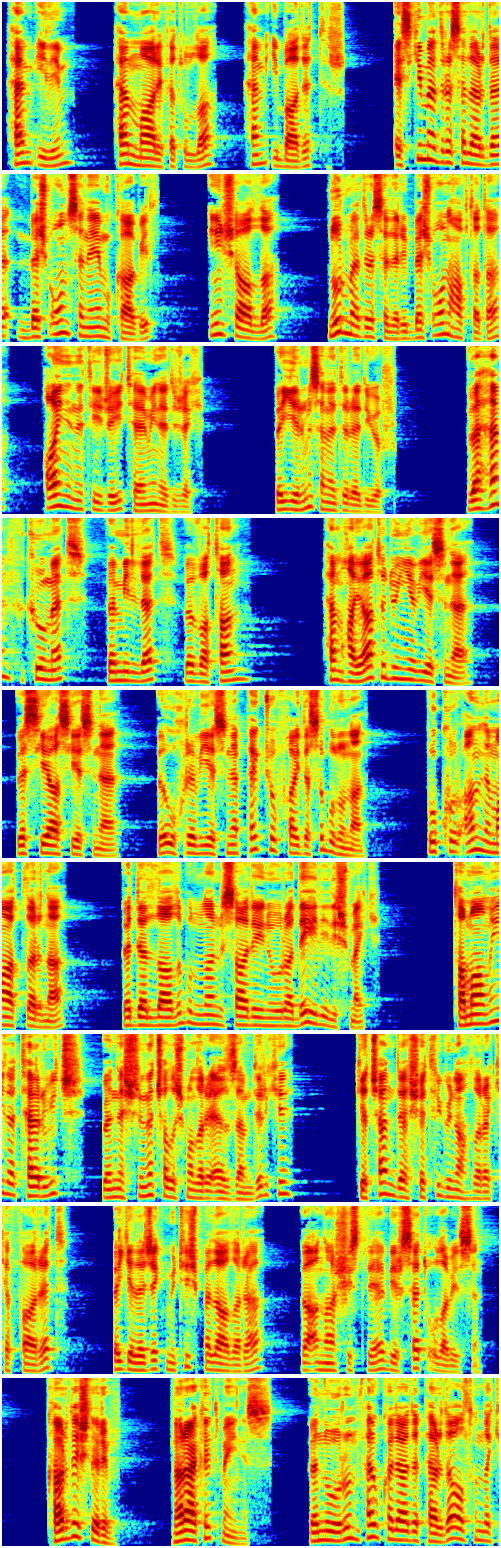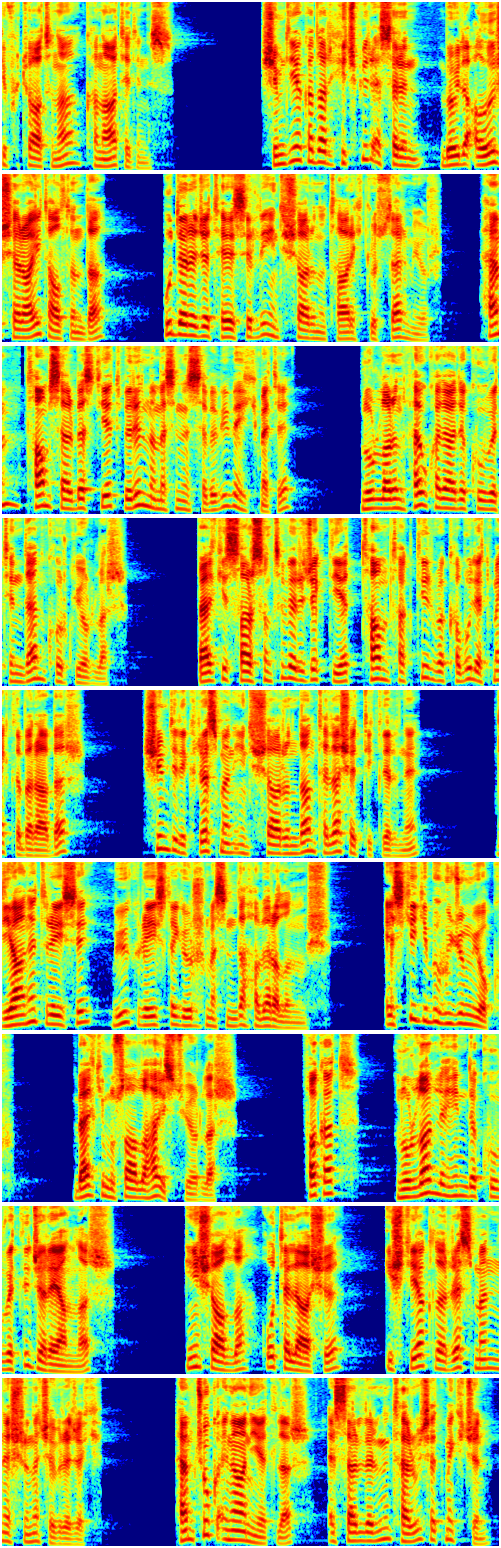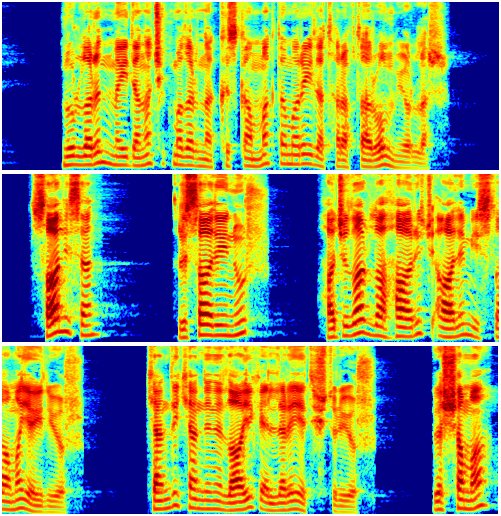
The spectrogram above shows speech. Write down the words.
hem ilim, hem marifetullah, hem ibadettir. Eski medreselerde 5-10 seneye mukabil, inşallah nur medreseleri 5-10 haftada aynı neticeyi temin edecek ve 20 senedir ediyor. Ve hem hükümet ve millet ve vatan hem hayatı dünyeviyesine ve siyasiyesine ve uhreviyesine pek çok faydası bulunan bu Kur'an lemaatlarına ve dellalı bulunan Risale-i Nur'a değil ilişmek, tamamıyla terviç ve neşrine çalışmaları elzemdir ki, geçen dehşetli günahlara kefaret ve gelecek müthiş belalara ve anarşistliğe bir set olabilsin. Kardeşlerim, merak etmeyiniz ve nurun fevkalade perde altındaki fütuhatına kanaat ediniz. Şimdiye kadar hiçbir eserin böyle ağır şerait altında bu derece tesirli intişarını tarih göstermiyor. Hem tam serbestiyet verilmemesinin sebebi ve hikmeti, nurların fevkalade kuvvetinden korkuyorlar. Belki sarsıntı verecek diye tam takdir ve kabul etmekle beraber, şimdilik resmen intişarından telaş ettiklerini, Diyanet reisi büyük reisle görüşmesinde haber alınmış. Eski gibi hücum yok. Belki musalaha istiyorlar. Fakat nurlar lehinde kuvvetli cereyanlar, inşallah o telaşı iştiyakla resmen neşrine çevirecek. Hem çok enaniyetler, eserlerini terviç etmek için nurların meydana çıkmalarına kıskanmak damarıyla taraftar olmuyorlar. Salisen, Risale-i Nur, hacılarla hariç alem İslam'a yayılıyor. Kendi kendini layık ellere yetiştiriyor. Ve Şam'a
